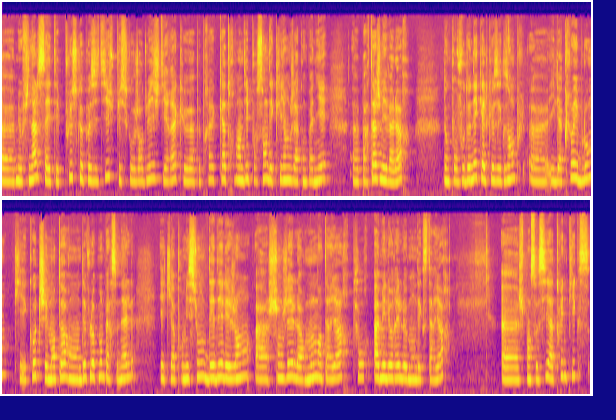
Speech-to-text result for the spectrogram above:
Euh, mais au final, ça a été plus que positif, puisqu'aujourd'hui, je dirais que à peu près 90% des clients que j'ai accompagnés euh, partagent mes valeurs. Donc pour vous donner quelques exemples, euh, il y a Chloé Bloom, qui est coach et mentor en développement personnel et qui a pour mission d'aider les gens à changer leur monde intérieur pour améliorer le monde extérieur. je pense aussi à Twin Peaks,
